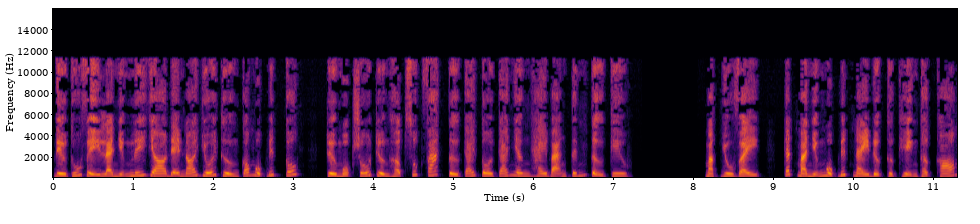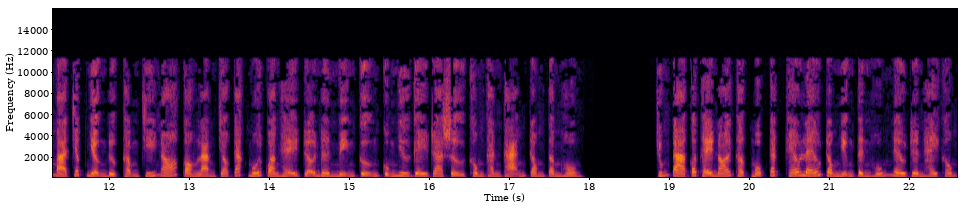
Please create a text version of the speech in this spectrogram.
Điều thú vị là những lý do để nói dối thường có mục đích tốt, trừ một số trường hợp xuất phát từ cái tôi cá nhân hay bản tính tự kiêu. Mặc dù vậy, cách mà những mục đích này được thực hiện thật khó mà chấp nhận được thậm chí nó còn làm cho các mối quan hệ trở nên miễn cưỡng cũng như gây ra sự không thanh thản trong tâm hồn. Chúng ta có thể nói thật một cách khéo léo trong những tình huống nêu trên hay không?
